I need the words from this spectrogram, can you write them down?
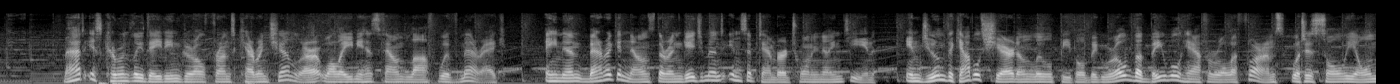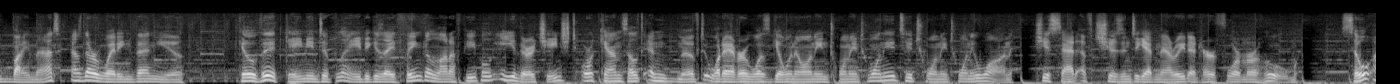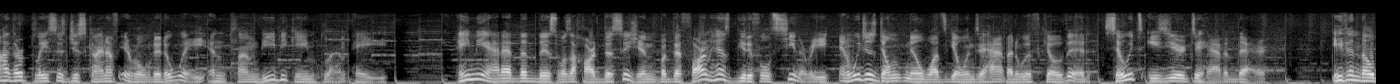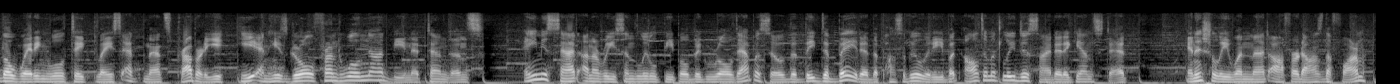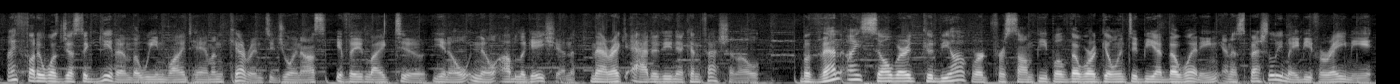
Matt is currently dating girlfriend Karen Chandler while Amy has found love with Marek. Amy and Marek announced their engagement in September 2019. In June, the couple shared on Little People Big World that they will have Roloff Farms, which is solely owned by Matt, as their wedding venue. COVID came into play because I think a lot of people either changed or cancelled and moved whatever was going on in 2020 to 2021, she said of choosing to get married at her former home. So other places just kind of eroded away and Plan B became Plan A. Amy added that this was a hard decision, but the farm has beautiful scenery, and we just don't know what's going to happen with COVID, so it's easier to have it there. Even though the wedding will take place at Matt's property, he and his girlfriend will not be in attendance. Amy said on a recent Little People Big World episode that they debated the possibility but ultimately decided against it. Initially, when Matt offered us the farm, I thought it was just a given that we invite him and Karen to join us if they'd like to, you know, no obligation, Marek added in a confessional. But then I saw where it could be awkward for some people that were going to be at the wedding and especially maybe for Amy.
